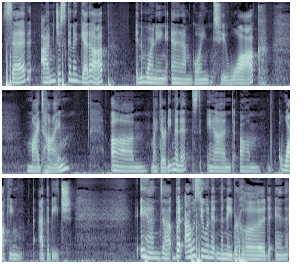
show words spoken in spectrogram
said I'm just going to get up in the morning and I'm going to walk my time um my 30 minutes and um walking at the beach and uh, but i was doing it in the neighborhood and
